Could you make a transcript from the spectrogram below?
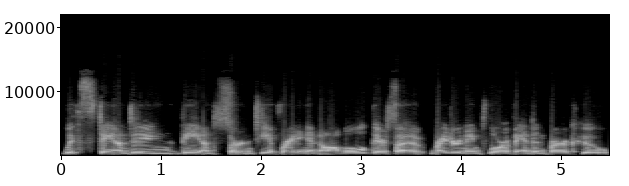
withstanding the uncertainty of writing a novel. There's a writer named Laura van den Berg who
